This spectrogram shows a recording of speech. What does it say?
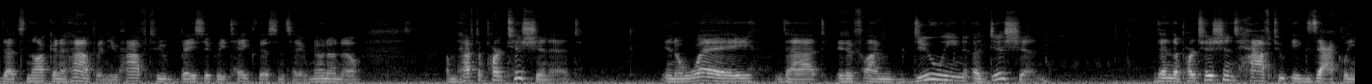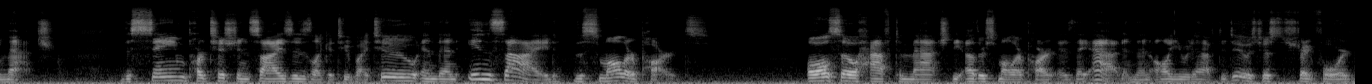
that's not going to happen. You have to basically take this and say, no, no, no. I'm going to have to partition it in a way that if I'm doing addition, then the partitions have to exactly match. The same partition sizes like a 2 by 2 and then inside the smaller parts also have to match the other smaller part as they add. And then all you would have to do is just straightforward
